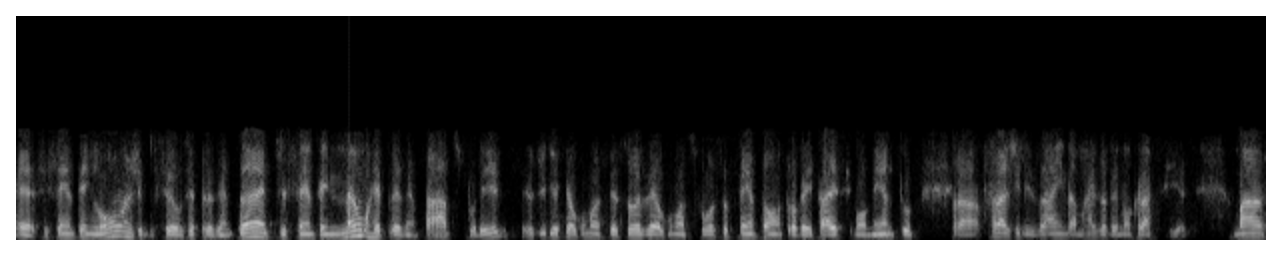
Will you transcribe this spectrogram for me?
é, se sentem longe dos seus representantes, se sentem não representados por eles. Eu diria que algumas pessoas e algumas forças tentam aproveitar esse momento para fragilizar ainda mais a democracia. Mas,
